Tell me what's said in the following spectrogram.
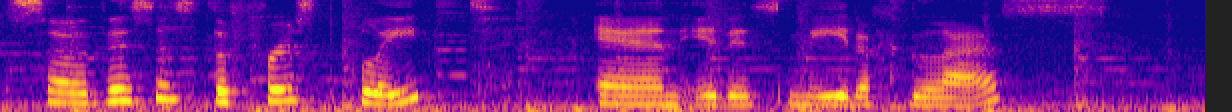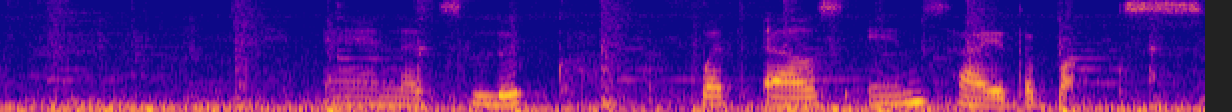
So this is the first plate and it is made of glass. And let's look what else inside the box.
